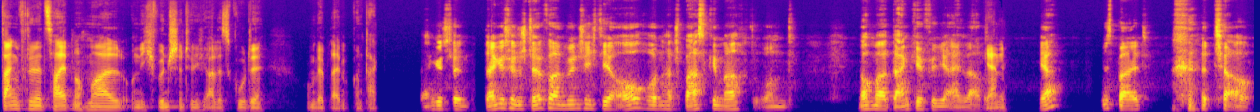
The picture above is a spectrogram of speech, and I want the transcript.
danke für deine Zeit nochmal und ich wünsche natürlich alles Gute und wir bleiben in Kontakt. Dankeschön. Dankeschön, Stefan, wünsche ich dir auch und hat Spaß gemacht und nochmal danke für die Einladung. Gerne. Ja, bis bald. Ciao.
